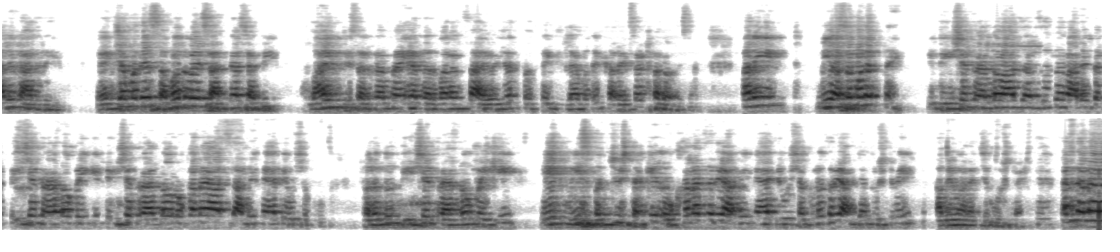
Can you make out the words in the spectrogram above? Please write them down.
आणि नागरिक यांच्यामध्ये समन्वय साधण्यासाठी महायुती सरकारनं या दरबारांचं आयोजन प्रत्येक जिल्ह्यामध्ये करायचं ठरवायचं. आणि मी असं म्हणत नाही की तीनशे त्र्याण्णव आज अर्ज जर आले तर तीनशे त्र्याण्णव पैकी तीनशे त्र्याण्णव लोकांना आज आम्ही न्याय देऊ शकू. परंतु तीनशे त्र्याण्णव पैकी एक वीस पंचवीस टक्के लोकांना जरी आम्ही न्याय देऊ शकलो तरी आमच्या दृष्टीने अभिमानाची गोष्ट आहे. आणि त्याला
